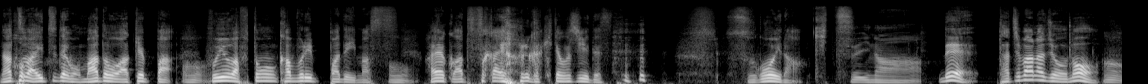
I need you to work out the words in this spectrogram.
夏はいつでも窓を開けっぱ。冬は布団をかぶりっぱでいます。早く暖かい春が来てほしいです。すごいな。きついなで、立花城のうん。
